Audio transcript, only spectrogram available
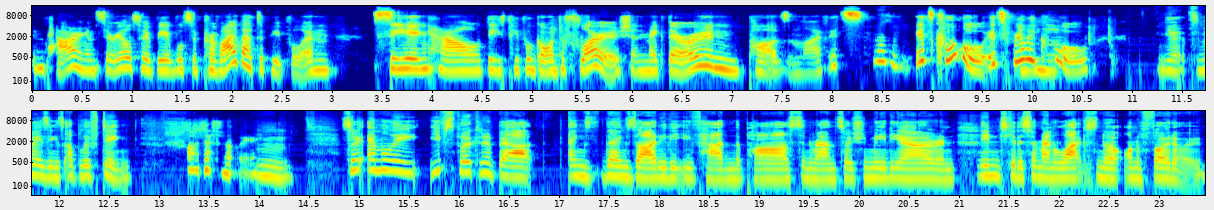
empowering and surreal to be able to provide that to people and seeing how these people go on to flourish and make their own paths in life. It's it's cool. It's really mm-hmm. cool. Yeah, it's amazing. It's uplifting. Oh, definitely. Mm. So, Emily, you've spoken about the anxiety that you've had in the past and around social media and needing to get a certain amount of likes on a, on a photo.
